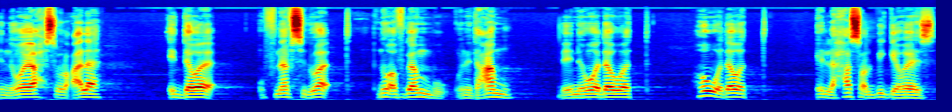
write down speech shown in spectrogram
إن هو يحصل على الدواء وفي نفس الوقت نقف جنبه وندعمه لأن هو دوت هو دوت اللي حصل بيه الجواز.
